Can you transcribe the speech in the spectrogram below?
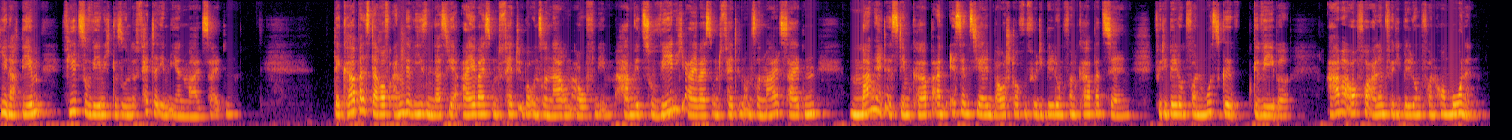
je nachdem, viel zu wenig gesunde Fette in ihren Mahlzeiten. Der Körper ist darauf angewiesen, dass wir Eiweiß und Fett über unsere Nahrung aufnehmen. Haben wir zu wenig Eiweiß und Fett in unseren Mahlzeiten, mangelt es dem Körper an essentiellen Baustoffen für die Bildung von Körperzellen, für die Bildung von Muskelgewebe, aber auch vor allem für die Bildung von Hormonen.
